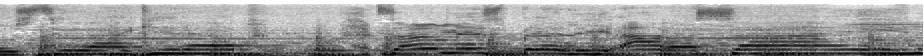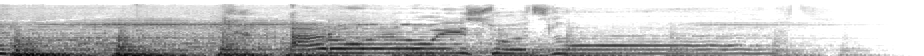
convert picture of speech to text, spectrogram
close till I get up.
